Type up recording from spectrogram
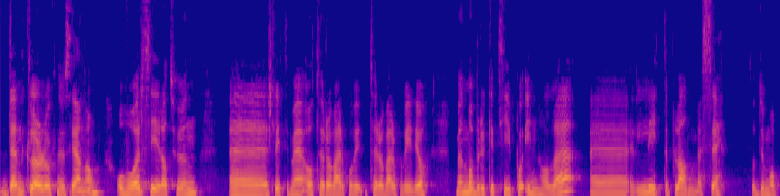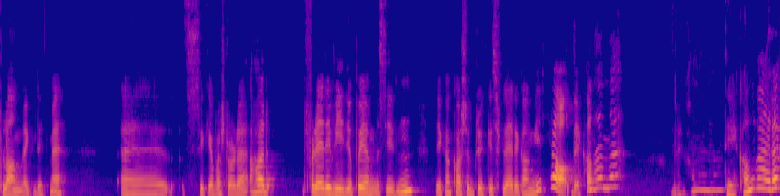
den klarer du å knuse gjennom. Og vår sier at hun eh, sliter med å tørre å, være på, tørre å være på video. Men må bruke tid på innholdet, eh, lite planmessig. Så du må planlegge litt mer. Eh, slik jeg forstår det. Har flere videoer på hjemmesiden. De kan kanskje brukes flere ganger? Ja, det kan hende. Det kan hende. Det kan være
